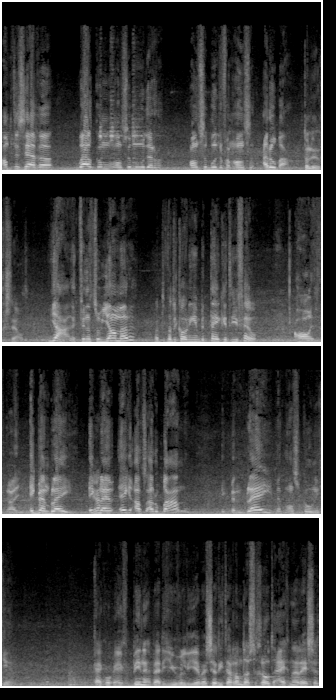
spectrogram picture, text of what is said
om te zeggen... welkom onze moeder, onze moeder van ons Aruba. Teleurgesteld. Ja, ik vind het zo jammer. Want, want de koningin betekent hier veel. Oh, ik ben blij. Ik, Ja? blij, ik als Arubaan, ik ben blij met onze koningin. Kijken we ook even binnen bij de juwelier. Bij Sarita Ramdas, de grote eigenaresse.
